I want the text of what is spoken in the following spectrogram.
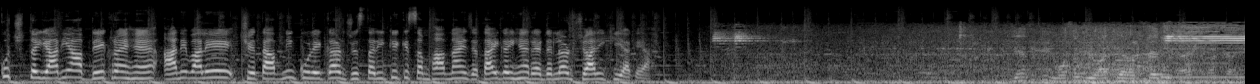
कुछ तैयारियाँ आप देख रहे हैं? आने वाले चेतावनी को लेकर जिस तरीके की संभावनाएँ जताई गई हैं रेड अलर्ट जारी किया गया है। जैसे कि मौसम विभाग की ओर से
